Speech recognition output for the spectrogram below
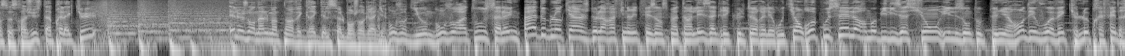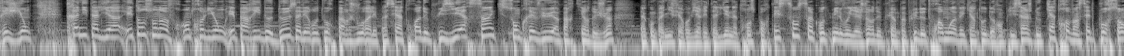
Ce sera juste après l'actu. Et le journal maintenant avec Greg Delsol. Bonjour Greg. Bonjour Guillaume, bonjour à tous. À la une, pas de blocage de la raffinerie de Faisin ce matin. Les agriculteurs et les routiers ont repoussé leur mobilisation. Ils ont obtenu un rendez-vous avec le préfet de région. Trenitalia étend son offre entre Lyon et Paris de deux allers-retours par jour. Elle est passée à trois depuis hier. Cinq sont prévus à partir de juin. La compagnie ferroviaire italienne a transporté 150 000 voyageurs depuis un peu plus de trois mois avec un taux de remplissage de 87%.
